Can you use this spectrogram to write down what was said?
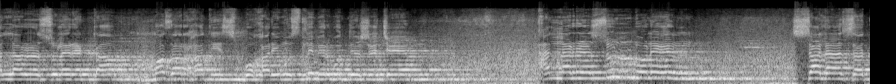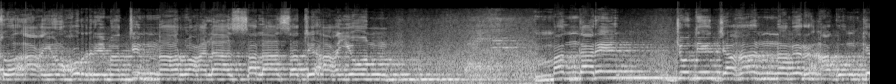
আল্লাহ রসুলের একটা মজার হাদিস বোখারি, মুসলিমের মধ্যে এসেছে। আল্লাহ রসুল বলেন, সালাসাতু আয়ুন হুররিমাতিন নারু আলা সালাসাতি আয়ুন। মান্দারে যদি জাহান নামের আগুনকে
